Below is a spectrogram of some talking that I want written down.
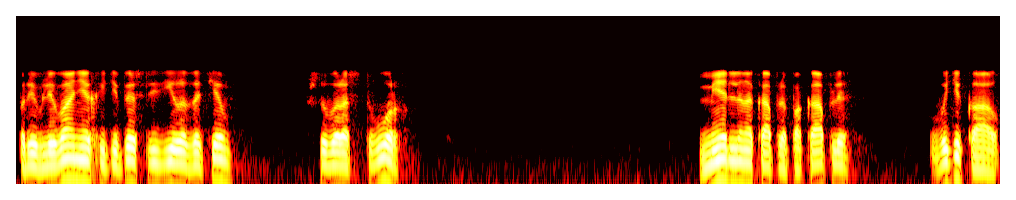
при вливаниях, и теперь следила за тем, чтобы раствор медленно, капля по капле, вытекал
